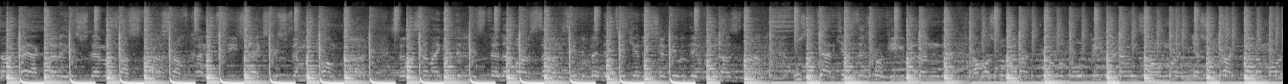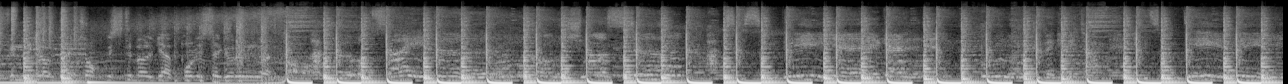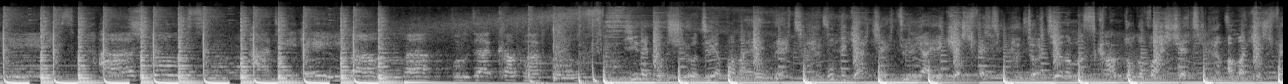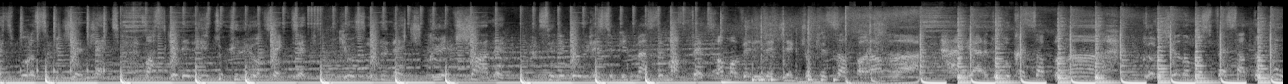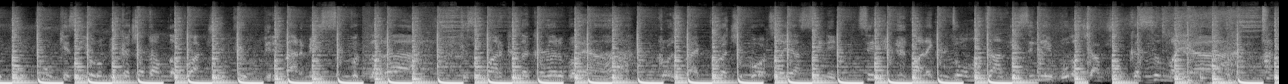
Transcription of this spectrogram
Bırak ayakları işlemez aslan. Safkan MC çek system'i pump'la gelir listede varsan Zirvede tekeri çevirdik birazdan. Uzat herkesten çok iyi bir Ama su bırak yolu bol birden önce Almanya sokakları morfinli gölde Çok riskli bölge polise görünme Haklı olsaydı I, I,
